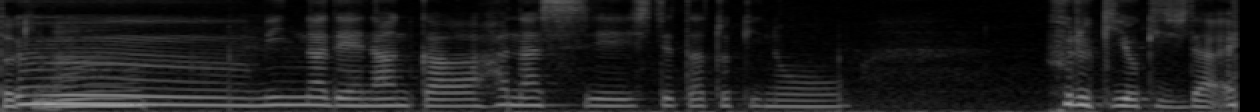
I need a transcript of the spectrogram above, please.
時うーなんみんなでなんか話してた時の古き良き時代。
